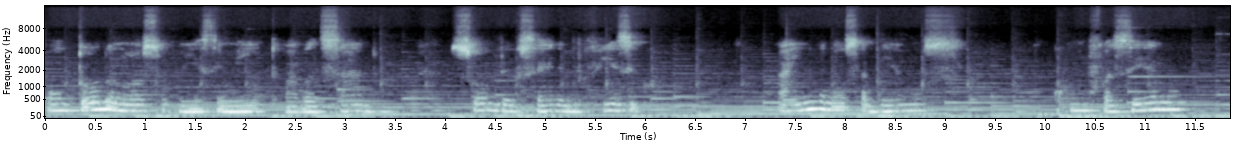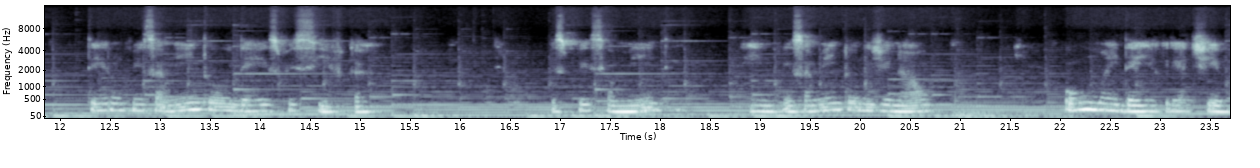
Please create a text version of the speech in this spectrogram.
Com todo o nosso conhecimento avançado, sobre o cérebro físico, ainda não sabemos como fazê-lo ter um pensamento ou ideia específica, especialmente em um pensamento original ou uma ideia criativa.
